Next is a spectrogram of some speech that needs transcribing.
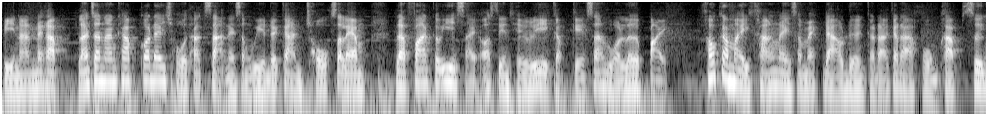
ปีนั้นนะครับ หลังจากนั้นครับก็ได้โชว์ทักษะในสังเวียนด้วยการโชกสแลมและฟาดเก้าอี้ใส่ออสตินเทอรี่กับเกสันวอลเลอร์ไปเขากลับมาอีกครั้งใน SmackDown เดือนกรกฎาคมครับ ซึ่ง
